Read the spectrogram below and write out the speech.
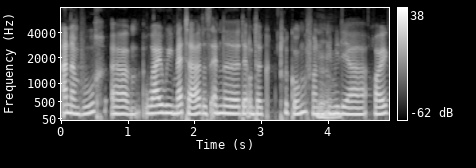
anderen Buch, ähm, Why We Matter, das Ende der Unterdrückung von Ja. Emilia Reuk.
